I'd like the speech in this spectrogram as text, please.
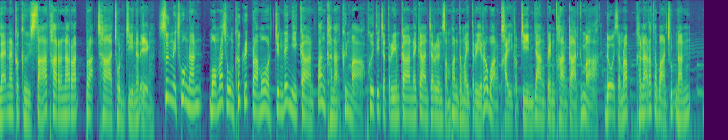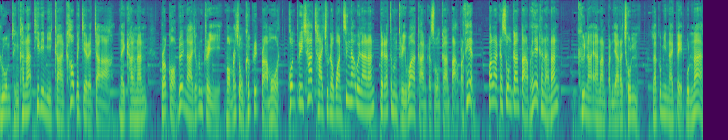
และนั่นก็คือสาธารณรัฐประชาชนจีนนั่นเอง ซึ่งในช่วงนั้นหม่อมราชวงศ์คึกฤทธิ์ปราโมทจึงได้มีการตั้งคณะขึ้นมา เพื่อที่จะเตรียมการในการเจริญสัมพันธไมตรีระหว่างไทยกับจีนอย่างเป็นทางการขึ้นมา โดยสำหรับคณะรัฐบาลชุดนั้น รวมถึงคณะที่ได้มีการเข้าไปเจรจาในครั้งนั้น ประกอบด้วยนายกรัฐมนตรีหม่อมราชวงศ์คึกฤทธิ์ปราโมทพลตรีชาติชายชุนวัน ซึ่งณเวลานั้นเป็นรัฐมนตรีว่าการกระทรวงการต่างประเทศปลัดกระทรวงการต่างประเทศขณะนั้น คือนายอานันต์ปัญญารชุน แล้วก็มีนายเตดบุญนาค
